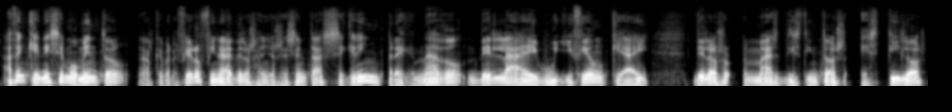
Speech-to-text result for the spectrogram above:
hacen que en ese momento, al que me refiero, finales de los años 60, se quede impregnado de la ebullición que hay de los más distintos estilos,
